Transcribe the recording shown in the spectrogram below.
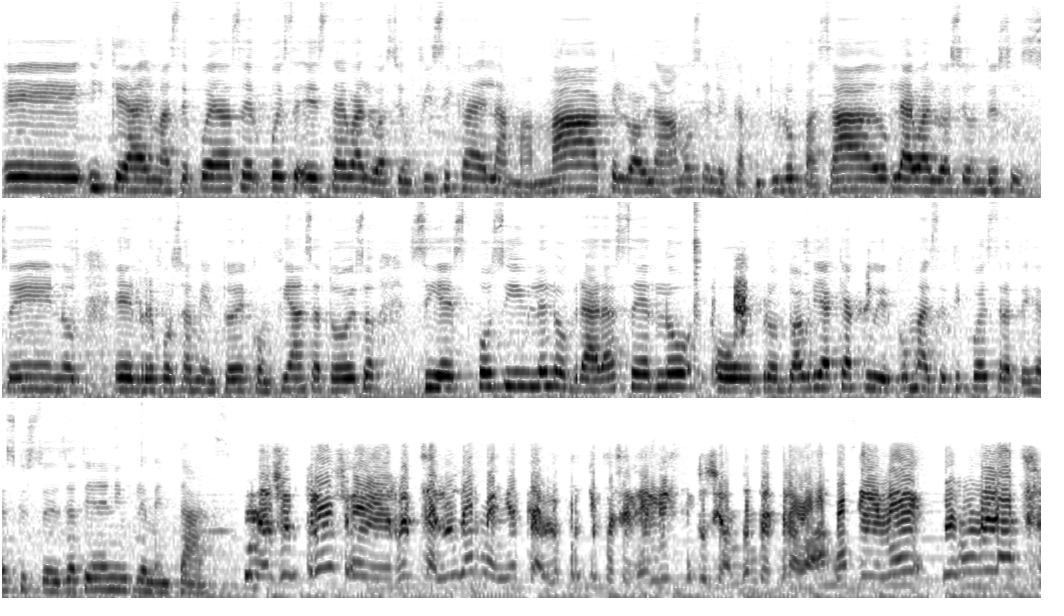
eh, y que además se pueda hacer pues esta evaluación física de la mamá, que lo hablábamos en el capítulo pasado, la evaluación de sus senos, el reforzamiento de confianza, todo eso, si es posible lograr hacerlo o de pronto habría que acudir como a este tipo de estrategias que ustedes ya tienen implementadas. Nosotros, eh, Red Salud Armenia, te hablo porque pues es la institución donde trabajo, tiene un lapso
